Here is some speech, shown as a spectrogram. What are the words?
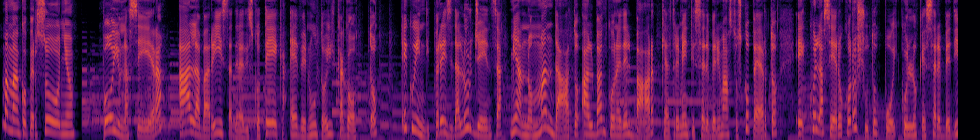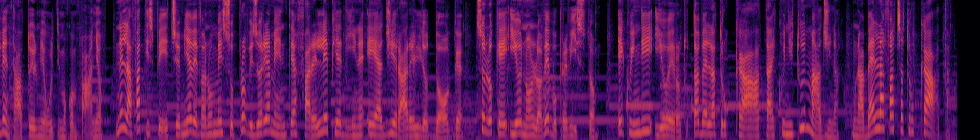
Ma manco per sogno. Poi una sera, alla barista della discoteca è venuto il cagotto e quindi presi dall'urgenza mi hanno mandato al bancone del bar che altrimenti sarebbe rimasto scoperto e quella sera ho conosciuto poi quello che sarebbe diventato il mio ultimo compagno. Nella fattispecie mi avevano messo provvisoriamente a fare le piadine e a girare gli hot dog, solo che io non lo avevo previsto. E quindi io ero tutta bella truccata e quindi tu immagina una bella faccia truccata,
